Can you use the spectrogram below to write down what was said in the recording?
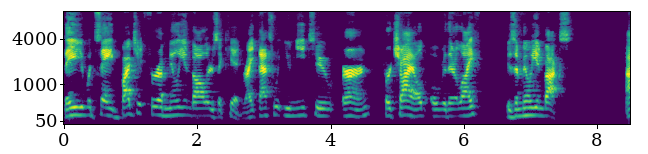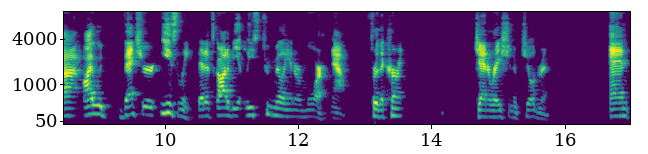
they would say budget for a million dollars a kid, right? That's what you need to earn per child over their life is a million bucks. Uh, I would venture easily that it's got to be at least two million or more now for the current generation of children. And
